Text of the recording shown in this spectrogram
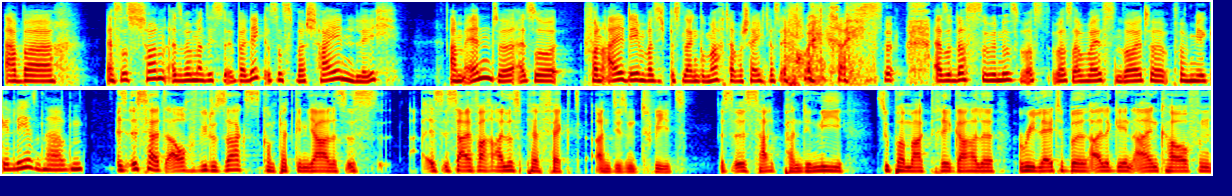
Aber es ist schon, also wenn man sich so überlegt, ist es wahrscheinlich am Ende, also von all dem, was ich bislang gemacht habe, wahrscheinlich das erfolgreichste. Also das zumindest, was, was am meisten Leute von mir gelesen haben. Es ist halt auch, wie du sagst, komplett genial. Es ist, es ist einfach alles perfekt an diesem Tweet es ist halt Pandemie, Supermarktregale, relatable, alle gehen einkaufen,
